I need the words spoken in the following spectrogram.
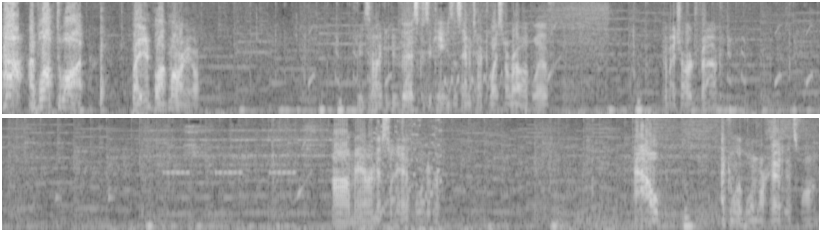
Ha! I blocked Watt! But I didn't block Mario. Which means now I can do this, because he can't use the same attack twice in a row, I believe. Get my charge back. Ah, man, I missed a hit. Whatever. Ow. I can live one more hit. That's fine.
